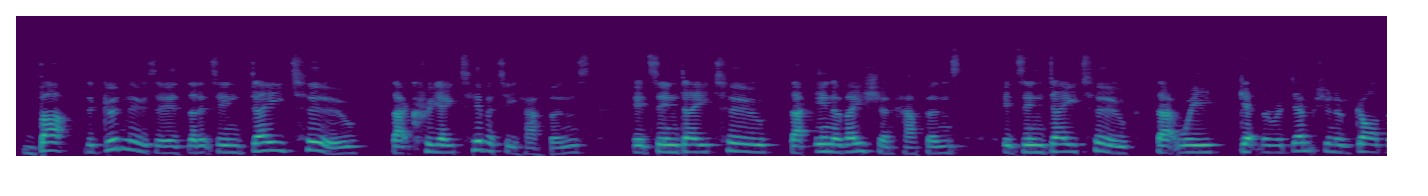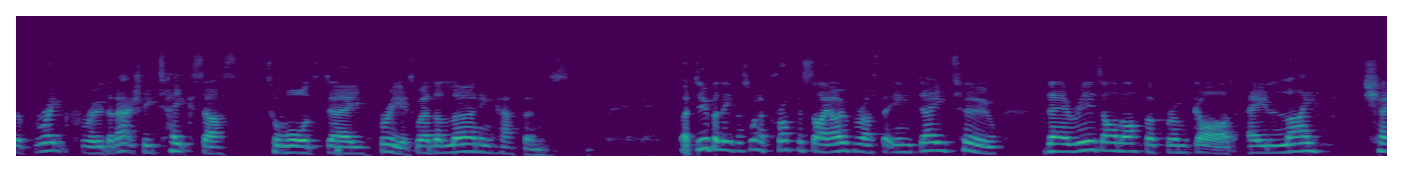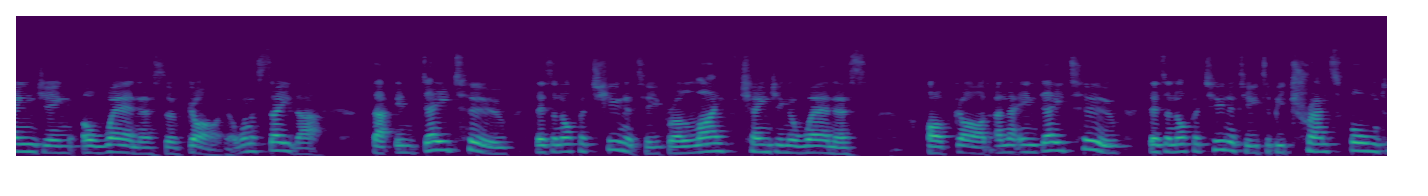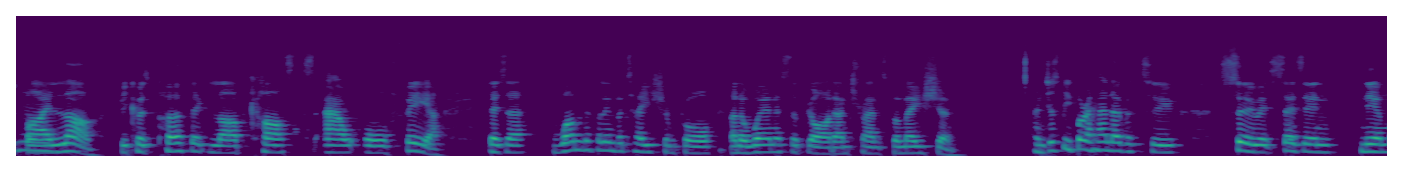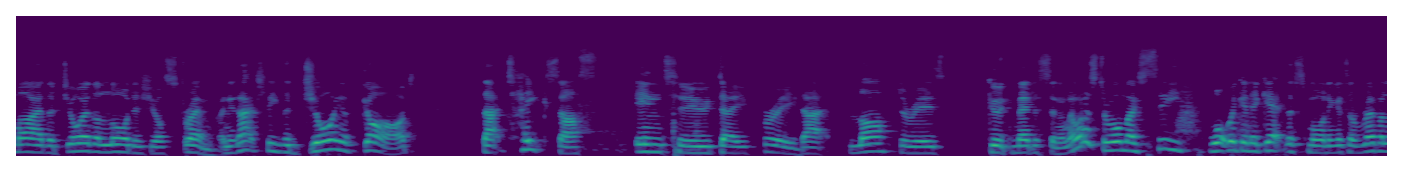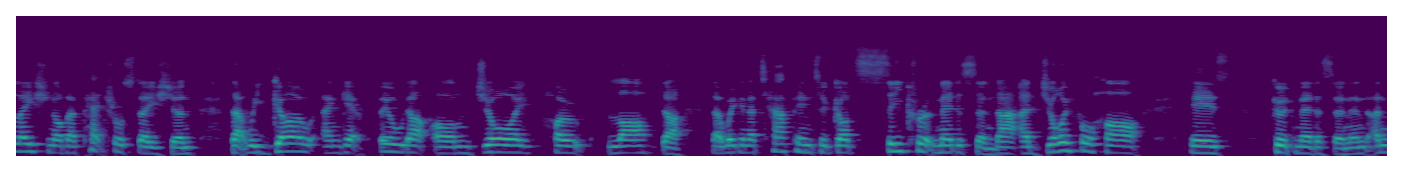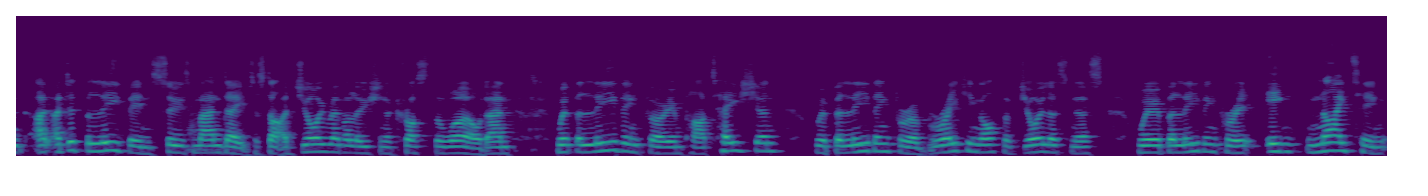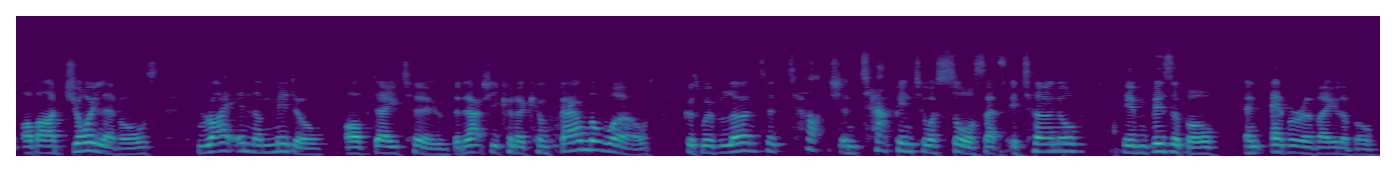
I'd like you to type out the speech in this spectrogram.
But the good news is that it's in day two that creativity happens. It's in day two that innovation happens. It's in day two that we get the redemption of God, the breakthrough that actually takes us towards day three. It's where the learning happens. I do believe, I just want to prophesy over us that in day two, there is on offer from God a life changing awareness of God. I want to say that, that in day two, there's an opportunity for a life changing awareness of God. And that in day two, there's an opportunity to be transformed mm. by love because perfect love casts out all fear. There's a wonderful invitation for an awareness of God and transformation. And just before I hand over to Sue, it says in Nehemiah, the joy of the Lord is your strength. And it's actually the joy of God that takes us into day three. That laughter is good medicine. And I want us to almost see what we're going to get this morning as a revelation of a petrol station that we go and get filled up on joy, hope, laughter, that we're going to tap into God's secret medicine, that a joyful heart is good medicine. And, and I, I just believe in Sue's mandate to start a joy revolution across the world. And we're believing for impartation. We're believing for a breaking off of joylessness. We're believing for an igniting of our joy levels right in the middle of day two that is actually going to confound the world because we've learned to touch and tap into a source that's eternal, mm. invisible, and ever available.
